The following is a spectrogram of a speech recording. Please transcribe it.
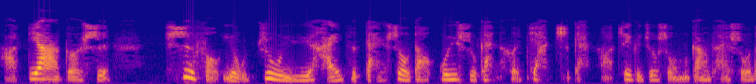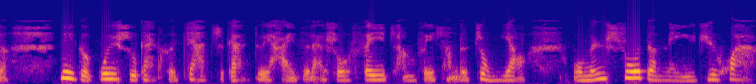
啊？第二个是。是否有助于孩子感受到归属感和价值感啊？这个就是我们刚才说的，那个归属感和价值感对孩子来说非常非常的重要。我们说的每一句话，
